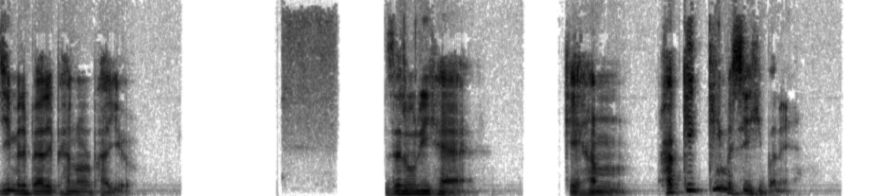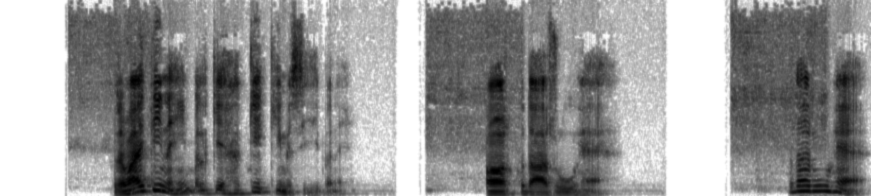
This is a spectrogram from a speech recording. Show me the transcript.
जी मेरे प्यारे बहनों और भाइयों, ज़रूरी है कि हम हकीकी मसीही बने। रवायती नहीं, बल्कि हकीकी मसीही बने। और खुदा रूह है। खुदा रूह है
